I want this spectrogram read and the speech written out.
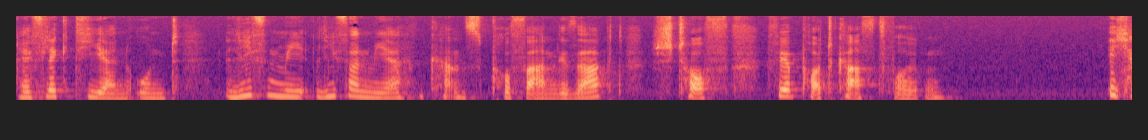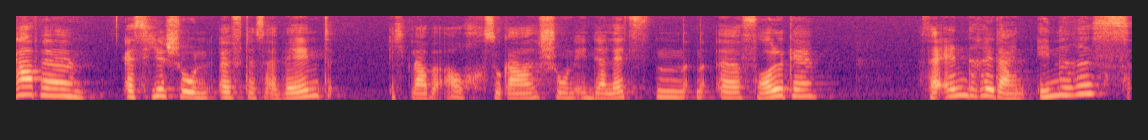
Reflektieren und liefern mir, liefern mir ganz profan gesagt, Stoff für Podcast-Folgen. Ich habe es hier schon öfters erwähnt, ich glaube auch sogar schon in der letzten äh, Folge. Verändere dein Inneres,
